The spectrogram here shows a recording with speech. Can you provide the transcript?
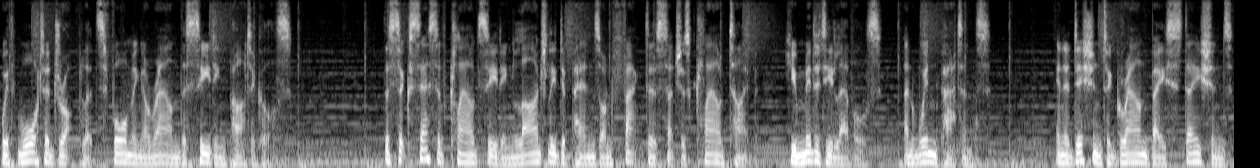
with water droplets forming around the seeding particles. The success of cloud seeding largely depends on factors such as cloud type, humidity levels, and wind patterns. In addition to ground-based stations,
